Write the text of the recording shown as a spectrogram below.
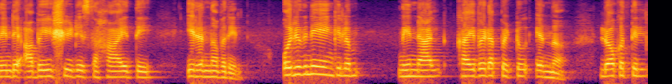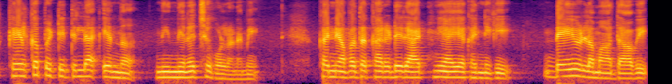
നിന്റെ അപേക്ഷയുടെ സഹായത്തെ ഇരുന്നവരിൽ ഒരുവിനെയെങ്കിലും നിന്നാൽ കൈവിടപ്പെട്ടു എന്ന് ലോകത്തിൽ കേൾക്കപ്പെട്ടിട്ടില്ല എന്ന് നീ നിലച്ചുകൊള്ളണമേ കന്യാവധക്കാരുടെ രാജ്ഞിയായ കന്യകി ദയുള്ള മാതാവേ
